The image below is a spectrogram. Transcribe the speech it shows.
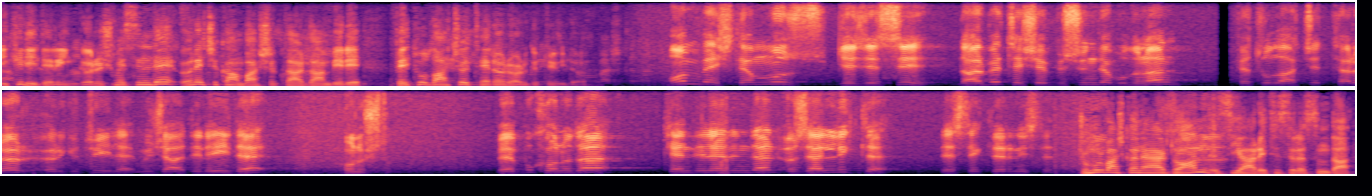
İki liderin görüşmesinde öne çıkan başlıklardan biri Fethullahçı terör örgütüydü. 15 Temmuz gecesi darbe teşebbüsünde bulunan Fethullahçı terör örgütüyle mücadeleyi de konuştuk. Ve bu konuda kendilerinden özellikle desteklerini istedim. Cumhurbaşkanı Erdoğan ziyareti sırasında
